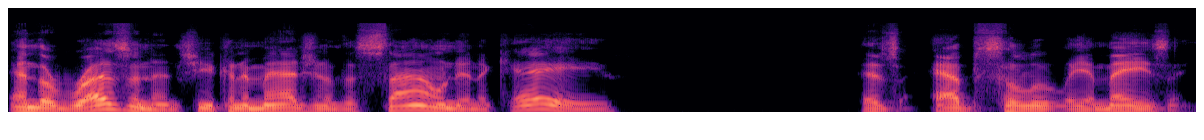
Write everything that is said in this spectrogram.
And the resonance you can imagine of the sound in a cave is absolutely amazing.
